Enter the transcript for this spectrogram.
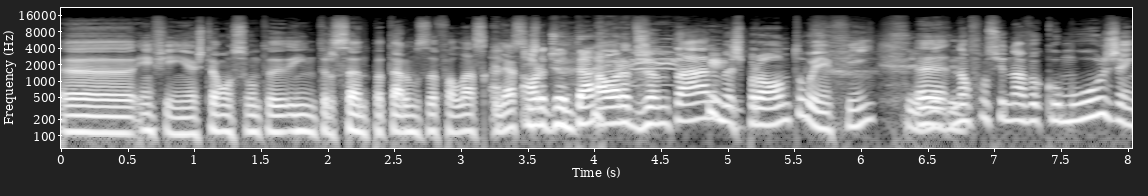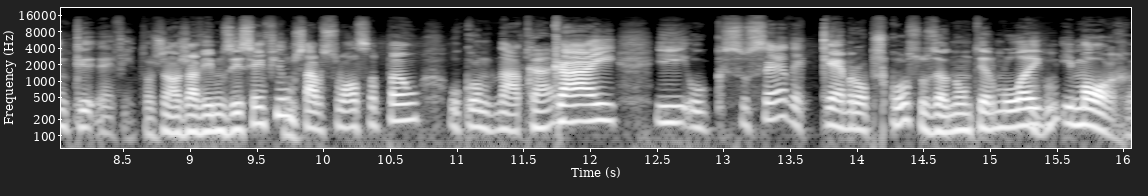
Uh, enfim, este é um assunto interessante para estarmos a falar, se calhar. À hora de jantar. À hora de jantar, mas pronto, enfim. Sim, uh, não funcionava como hoje, em que, enfim, todos nós já vimos isso em filmes, sabe-se o alçapão, o condenado cai. cai. e o que sucede é que quebra o pescoço, usando um termo leigo, uhum. e morre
